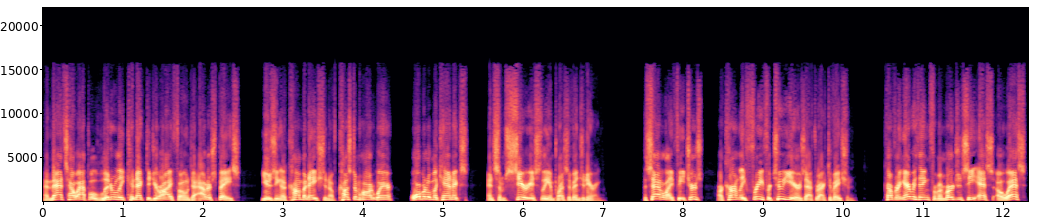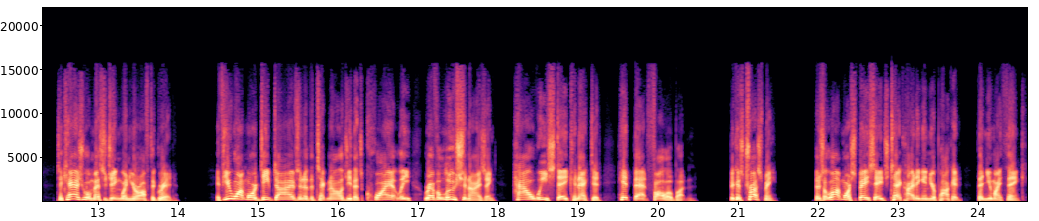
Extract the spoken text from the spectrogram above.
And that's how Apple literally connected your iPhone to outer space using a combination of custom hardware, orbital mechanics, and some seriously impressive engineering. The satellite features are currently free for two years after activation, covering everything from emergency SOS to casual messaging when you're off the grid. If you want more deep dives into the technology that's quietly revolutionizing how we stay connected, hit that follow button. Because trust me, there's a lot more space age tech hiding in your pocket than you might think.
